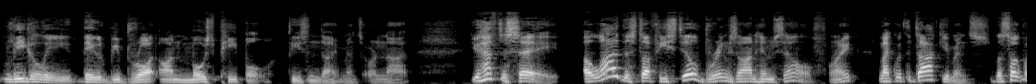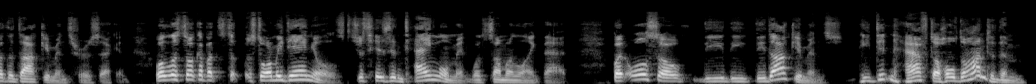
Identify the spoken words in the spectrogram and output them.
legally they would be brought on most people, these indictments or not, you have to say a lot of the stuff he still brings on himself, right? like with the documents. Let's talk about the documents for a second. Well, let's talk about St- Stormy Daniels, just his entanglement with someone like that, but also the, the, the documents. He didn't have to hold on to them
